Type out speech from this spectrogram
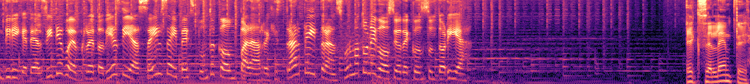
Dirígete al sitio web reto 10 días salesapex.com para registrarte y transforma tu negocio de consultoría. Excelente.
